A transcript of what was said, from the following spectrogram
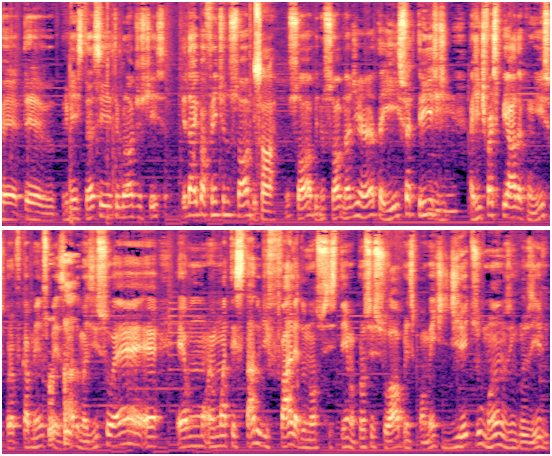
é, primeira instância e Tribunal de Justiça. E daí pra frente não sobe. Só. Não sobe, não sobe, não adianta. E isso é triste. Uhum. A gente faz piada com isso para ficar menos pesado, mas isso é, é, é, um, é um atestado de falha do nosso sistema processual, principalmente, de direitos humanos, inclusive.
